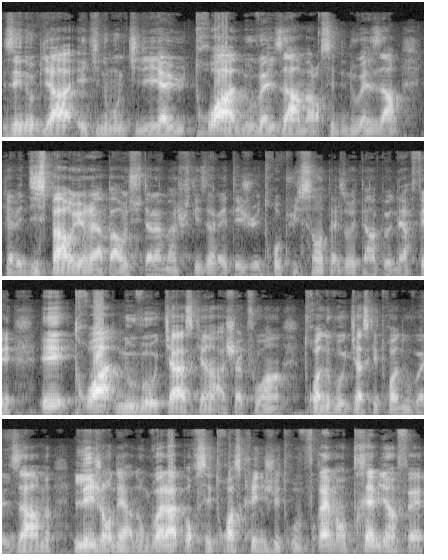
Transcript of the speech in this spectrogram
Zenobia et qui nous montre qu'il y a eu trois nouvelles armes. Alors c'est des nouvelles armes qui avaient disparu et réapparu suite à la match parce avaient été jouées trop puissantes, elles ont été un peu nerfées. Et trois nouveaux casques, hein, à chaque fois, hein. trois nouveaux casques et trois nouvelles armes légendaires. Donc voilà pour ces trois screens, je les trouve vraiment très bien faits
